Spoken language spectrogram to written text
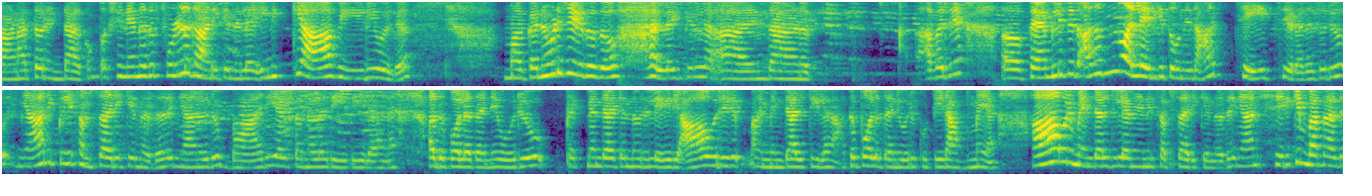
കാണാത്തവരുണ്ടാകും. പക്ഷെ ഞാനത് ഫുള്ള് കാണിക്കുന്നില്ല. എനിക്ക് ആ വീഡിയോയിൽ മകനോട് ചെയ്തതോ അല്ലെങ്കിൽ എന്താണ് അവർ ഫാമിലി ചെയ്ത് അതൊന്നും അല്ല എനിക്ക് തോന്നിയത്. ആ ചേച്ചിയുടെ അതായത് ഒരു ഞാനിപ്പോൾ ഈ സംസാരിക്കുന്നത് ഞാനൊരു ഭാര്യയായിട്ടെന്നുള്ള രീതിയിലാണ്. അതുപോലെ തന്നെ ഒരു പ്രഗ്നന്റ് ആയിട്ടുന്ന ഒരു ലേഡി ആ ഒരു മെന്റാലിറ്റിയിലാണ് അതുപോലെ തന്നെ ഒരു കുട്ടിയുടെ അമ്മയാണ്. ആ ഒരു മെന്റാലിറ്റിയിലാണ് ഞാൻ സംസാരിക്കുന്നത്. ഞാൻ ശരിക്കും പറഞ്ഞാൽ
